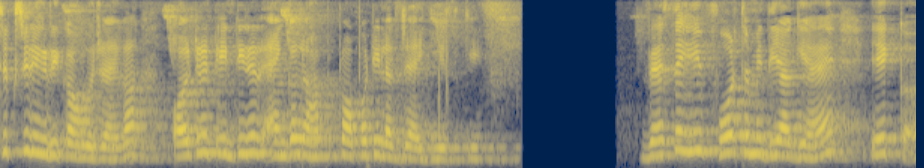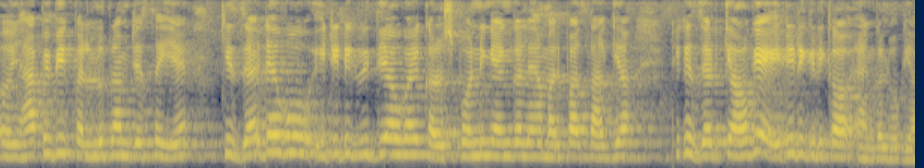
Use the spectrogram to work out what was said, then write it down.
सिक्सटी डिग्री का हो जाएगा। ऑल्टरनेट इंटीरियर एंगल यहाँ पर प्रॉपर्टी लग जाएगी इसकी। वैसे ही फोर्थ हमें दिया गया है। एक, यहाँ पे भी एक पैरेललोग्राम जैसे ही है कि z है वो 80 डिग्री दिया हुआ है करस्पॉन्डिंग एंगल है, हमारे पास आ गया। ठीक है, z क्या हो गया? 80 डिग्री का एंगल हो गया।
